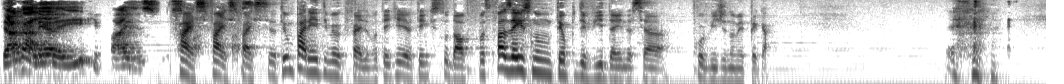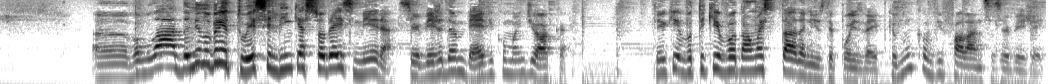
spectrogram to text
Tem a galera aí que faz isso. Faz, faz, faz. Eu tenho um parente meu que faz, eu vou ter que, eu tenho que estudar. Vou fazer isso num tempo de vida ainda se a Covid não me pegar. Ah, vamos lá, Danilo Brito, esse link é sobre a Esmera, cerveja da Ambev com mandioca. Tenho que, vou ter que vou dar uma estudada nisso depois, velho, porque eu nunca ouvi falar nessa cerveja aí.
